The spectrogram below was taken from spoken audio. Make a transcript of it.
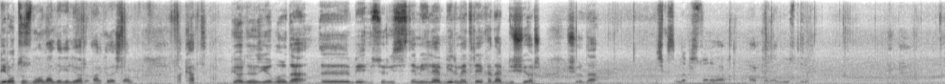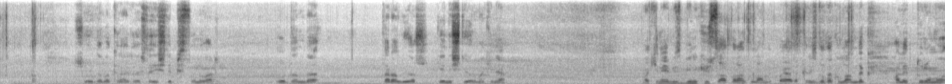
1.30 normalde geliyor arkadaşlar. Fakat gördüğünüz gibi burada e, bir sürgü sistemiyle 1 metreye kadar düşüyor. Şurada iç kısımda pistonu var. Arkadan göstereyim. Şurada bakın arkadaşlar işte pistonu var. Buradan da daralıyor. Genişliyor makine. Makineyi biz 1200 saat falan kullandık. Bayağı da kırıcıda da kullandık. Palet durumu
